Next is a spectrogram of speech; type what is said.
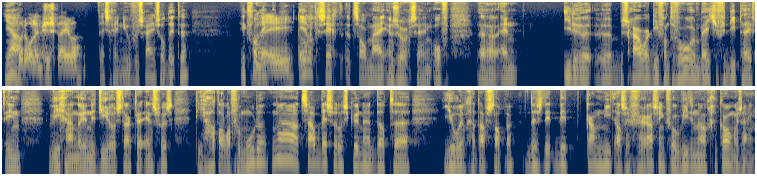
ja. voor de Olympische Spelen. Het is geen nieuw verschijnsel dit, hè? Ik vond, Nee, ik, eerlijk gezegd, het zal mij een zorg zijn of... eh, en iedere eh, beschouwer die van tevoren een beetje verdiept heeft in... wie gaan er in de Giro starten enzovoorts... die had al een vermoeden, nou, het zou best wel eens kunnen dat Ewan gaat afstappen. Dus dit, dit kan niet als een verrassing voor wie dan ook gekomen zijn.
